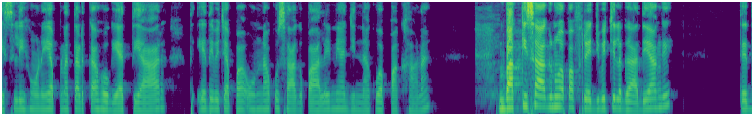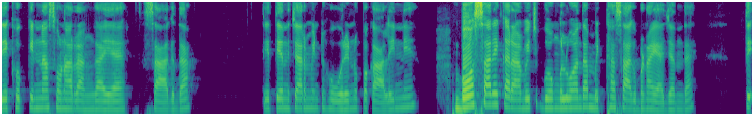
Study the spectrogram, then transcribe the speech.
ਇਸ ਲਈ ਹੁਣ ਇਹ ਆਪਣਾ ਤੜਕਾ ਹੋ ਗਿਆ ਤਿਆਰ, ਤੇ ਇਹਦੇ ਵਿੱਚ ਆਪਾਂ ਉਹਨਾਂ ਕੁ ਸਾਗ ਪਾ ਲੈਨੇ ਆ ਜਿੰਨਾ ਕੁ ਆਪਾਂ ਖਾਣਾ ਬਾਕੀ ਸਾਗ ਨੂੰ ਆਪਾਂ ਫ੍ਰਿਜ ਵਿੱਚ ਲਗਾ ਦਿਆਂਗੇ। ਤੇ ਦੇਖੋ ਕਿੰਨਾ ਸੋਹਣਾ ਰੰਗ ਆਇਆ ਸਾਗ ਦਾ। ਤੇ 3-4 ਮਿੰਟ ਹੋਰ ਇਹਨੂੰ ਪਕਾ ਲੈਨੇ ਆ ਬਹੁਤ ਸਾਰੇ ਘਰਾਂ ਵਿੱਚ ਗੋਂਗਲੂਆਂ ਦਾ ਮਿੱਠਾ ਸਾਗ ਬਣਾਇਆ ਜਾਂਦਾ ਹੈ। ਤੇ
